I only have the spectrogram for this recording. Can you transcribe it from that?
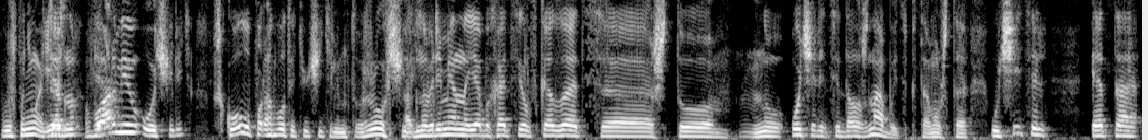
вы же понимаете, я... есть, в армию очередь, в школу поработать учителем тоже очередь. Одновременно я бы хотел сказать, э, что ну, очередь и должна быть, потому что учитель – это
